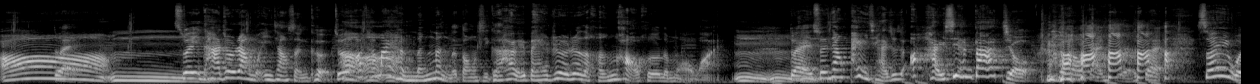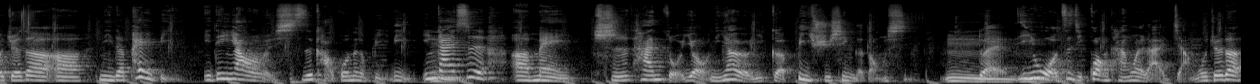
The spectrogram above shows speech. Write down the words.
哦，对。嗯，所以他就让我印象深刻，就是、嗯哦、它卖嗯。很冷冷的东西，可是他有一杯热热的很好喝的 wine，嗯嗯，对，所以这样配起来就是哦海鲜大酒那种感觉，对，所以我觉得呃你的配比。一定要思考过那个比例，应该是、呃每十摊左右，你要有一个必须性的东西。嗯，对，以我自己逛摊位来讲，我觉得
